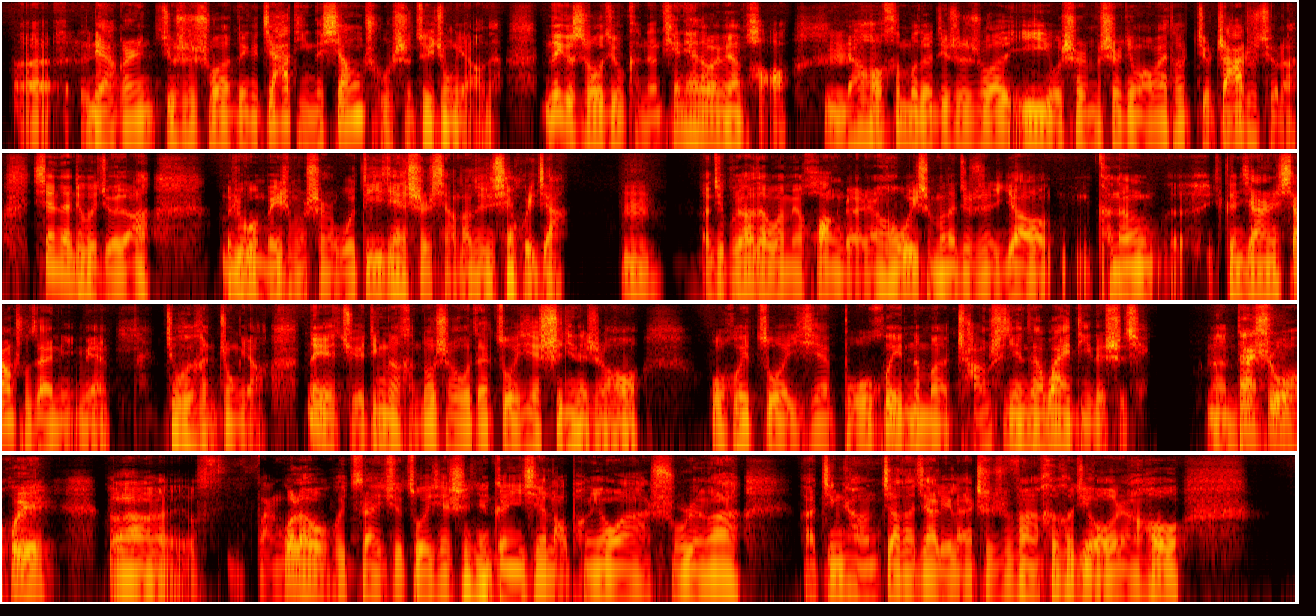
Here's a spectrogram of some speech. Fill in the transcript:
呃，两个人就是说那个家庭的相处是最重要的。那个时候就可能天天在外面跑，然后恨不得就是说一有事什么事就往外头就扎出去了。现在就会觉得啊，如果没什么事儿我第一件事想到的就先回家，嗯，那就不要在外面晃着。然后为什么呢？就是要可能跟家人相处在里面就会很重要。那也决定了很多时候在做一些事情的时候，我会做一些不会那么长时间在外地的事情。嗯，但是我会，呃，反过来我会再去做一些事情，跟一些老朋友啊、熟人啊，啊，经常叫到家里来吃吃饭、喝喝酒，然后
